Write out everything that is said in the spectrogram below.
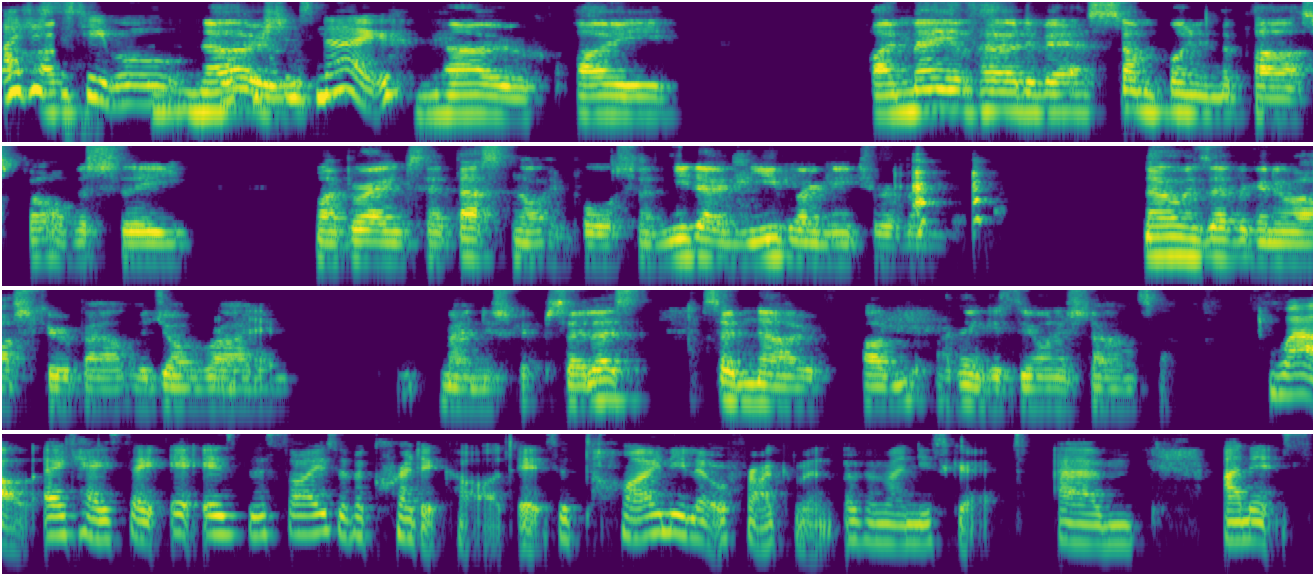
I just I- assume all, all no. Christians know. No, I I may have heard of it at some point in the past, but obviously my brain said that's not important. You don't. You won't need to remember. no one's ever going to ask you about the John Ryan manuscript. So let's. So no, um, I think is the honest answer. Wow. Okay. So it is the size of a credit card. It's a tiny little fragment of a manuscript, um, and it's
